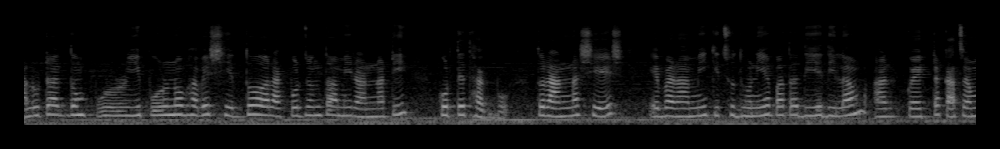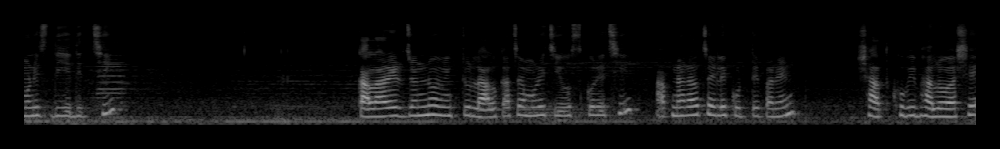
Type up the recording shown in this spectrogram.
আলুটা একদম পরিপূর্ণভাবে সেদ্ধ হওয়ার আগ পর্যন্ত আমি রান্নাটি করতে থাকব। তো রান্না শেষ, এবার আমি কিছু ধনিয়া পাতা দিয়ে দিলাম আর কয়েকটা কাঁচামরিচ দিয়ে দিচ্ছি। কালারের জন্য আমি একটু লাল কাঁচামরিচ ইউজ করেছি, আপনারাও চাইলে করতে পারেন, স্বাদ খুবই ভালো আসে।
